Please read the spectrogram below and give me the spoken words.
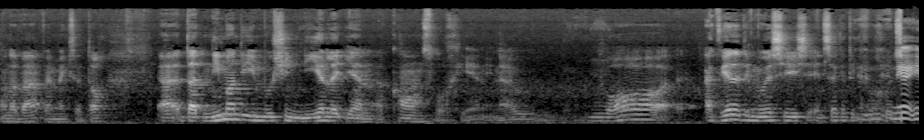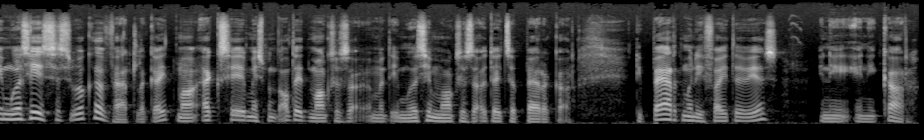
onderwerp en mense tog uh, dat niemand die emosionele een 'n kans wil gee nie. Nou waar ek weet dat emosies en sulke tipe goed. Nee, emosies is ook 'n werklikheid, maar ek sê mens moet altyd maak soos met emosie maak soos 'n oudheid se perdekar. Die perd moet die feite wees en die en die kar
